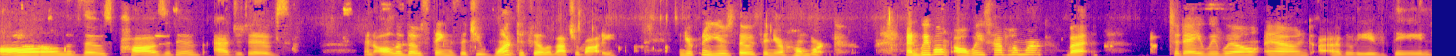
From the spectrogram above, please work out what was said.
all of those positive adjectives and all of those things that you want to feel about your body, and you're going to use those in your homework. And we won't always have homework, but today we will, and I believe the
